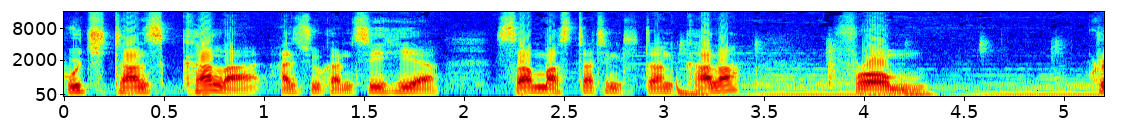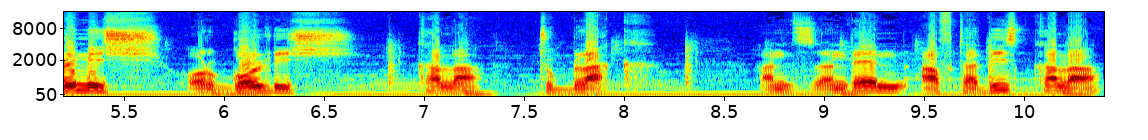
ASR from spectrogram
which turns color as you can see here some are starting to turn color from creamish or goldish color to black. And, and then after this color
